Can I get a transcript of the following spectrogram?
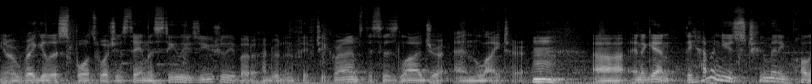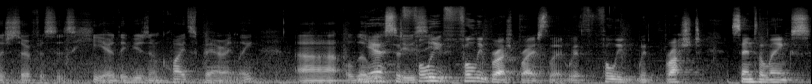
you know, regular sports watch in stainless steel is usually about 150 grams. This is larger and lighter. Mm. Uh, and again, they haven't used too many polished surfaces here. They've used them quite sparingly. Uh, although yes, a fully fully brushed bracelet with fully with brushed center links.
